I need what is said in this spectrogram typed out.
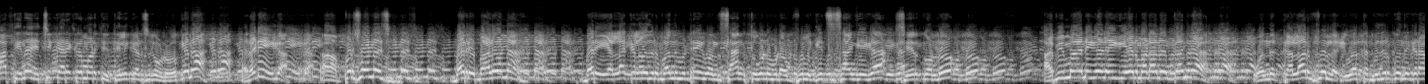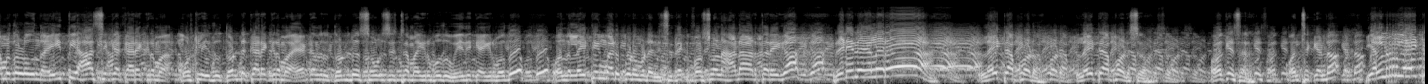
ಮಾತಿನ ಹೆಚ್ಚು ಕಾರ್ಯಕ್ರಮ ಮಾಡ್ತೀವಿ. ತಲೆ ಕೆಡಿಸ್ಕೊಂಡು ಓಕೆನಾ ರೆಡಿ ಈಗ? ಪರ್ಸೋಣ ಬರ್ರಿ ಬಾಳೋಣ ಬರ್ರಿ, ಎಲ್ಲ ಕೆಲವರು ಬಂದ್ಬಿಟ್ರಿ. ಒಂದು ಸಾಂಗ್ ತಗೊಂಡು ಬಿಡೋಣ ಫುಲ್ ಗಿಚ್ ಸಾಂಗ್ ಈಗ ಸೇರ್ಕೊಂಡು. ಅಭಿಮಾನಿಗಳಿಗೆ ಏನ್ ಮಾಡೋಣ ಅಂತಂದ್ರ, ಒಂದು ಕಲರ್ಫುಲ್ ಇವತ್ತು ಬಿದಿರ್ಕೊಂದಿ ಗ್ರಾಮದೊಳಗೆ ಒಂದು ಐತಿಹಾಸಿಕ ಕಾರ್ಯಕ್ರಮ. ಮೋಸ್ಟ್ಲಿ ಇದು ದೊಡ್ಡ ಕಾರ್ಯಕ್ರಮ. ಯಾಕಂದ್ರೆ ದೊಡ್ಡ ಸೌಂಡ್ ಸಿಸ್ಟಮ್ ಆಗಿರ್ಬೋದು, ವೇದಿಕೆ ಆಗಿರ್ಬೋದು. ಒಂದು ಲೈಟಿಂಗ್ ಮಾಡಿ ಕೊಡ್ಬಿಡೋಣ. ಸದ್ಯಕ್ಕೆ ಬಸವಣ್ಣ ಹಾಡ ಆಡ್ತಾರೆ ಈಗ ರೆಡಿನ ಎಲ್ಲರೂ? ಲೈಟ್ ಆಫ್ ಮಾಡು. ಲೈಟ್ ಆಫ್ ಮಾಡು ಸರ್ ಓಕೆ ಸರ್ ಒಂದ್ ಸೆಕೆಂಡ್ ಎಲ್ಲರೂ ಲೈಟ್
